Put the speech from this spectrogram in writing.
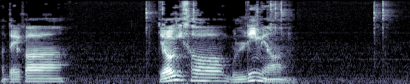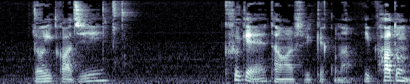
내가 여기서 물리면 여기까지 크게 당할 수 있겠구나. 이 파동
